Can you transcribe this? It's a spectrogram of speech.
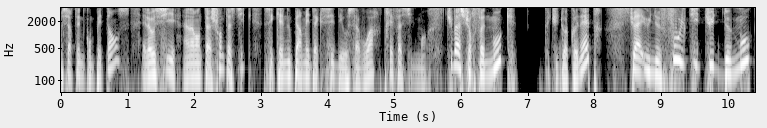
certaines compétences, elle a aussi un avantage fantastique, c'est qu'elle nous permet d'accéder au savoir très facilement. Tu vas sur FunMOOC, que tu dois connaître, tu as une foultitude de MOOC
